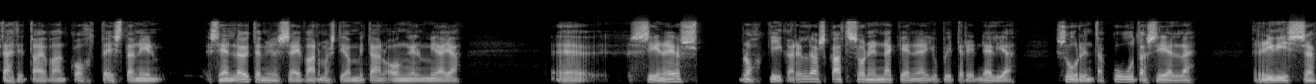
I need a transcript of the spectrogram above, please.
tähtitaivaan kohteista, niin sen löytämisessä ei varmasti ole mitään ongelmia ja siinä jos, no kiikarille jos katsoo, niin näkee ne Jupiterin neljä suurinta kuuta siellä rivissä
